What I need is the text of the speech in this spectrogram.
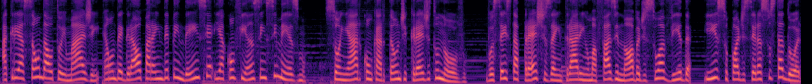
A criação da autoimagem é um degrau para a independência e a confiança em si mesmo. Sonhar com cartão de crédito novo. Você está prestes a entrar em uma fase nova de sua vida, e isso pode ser assustador.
